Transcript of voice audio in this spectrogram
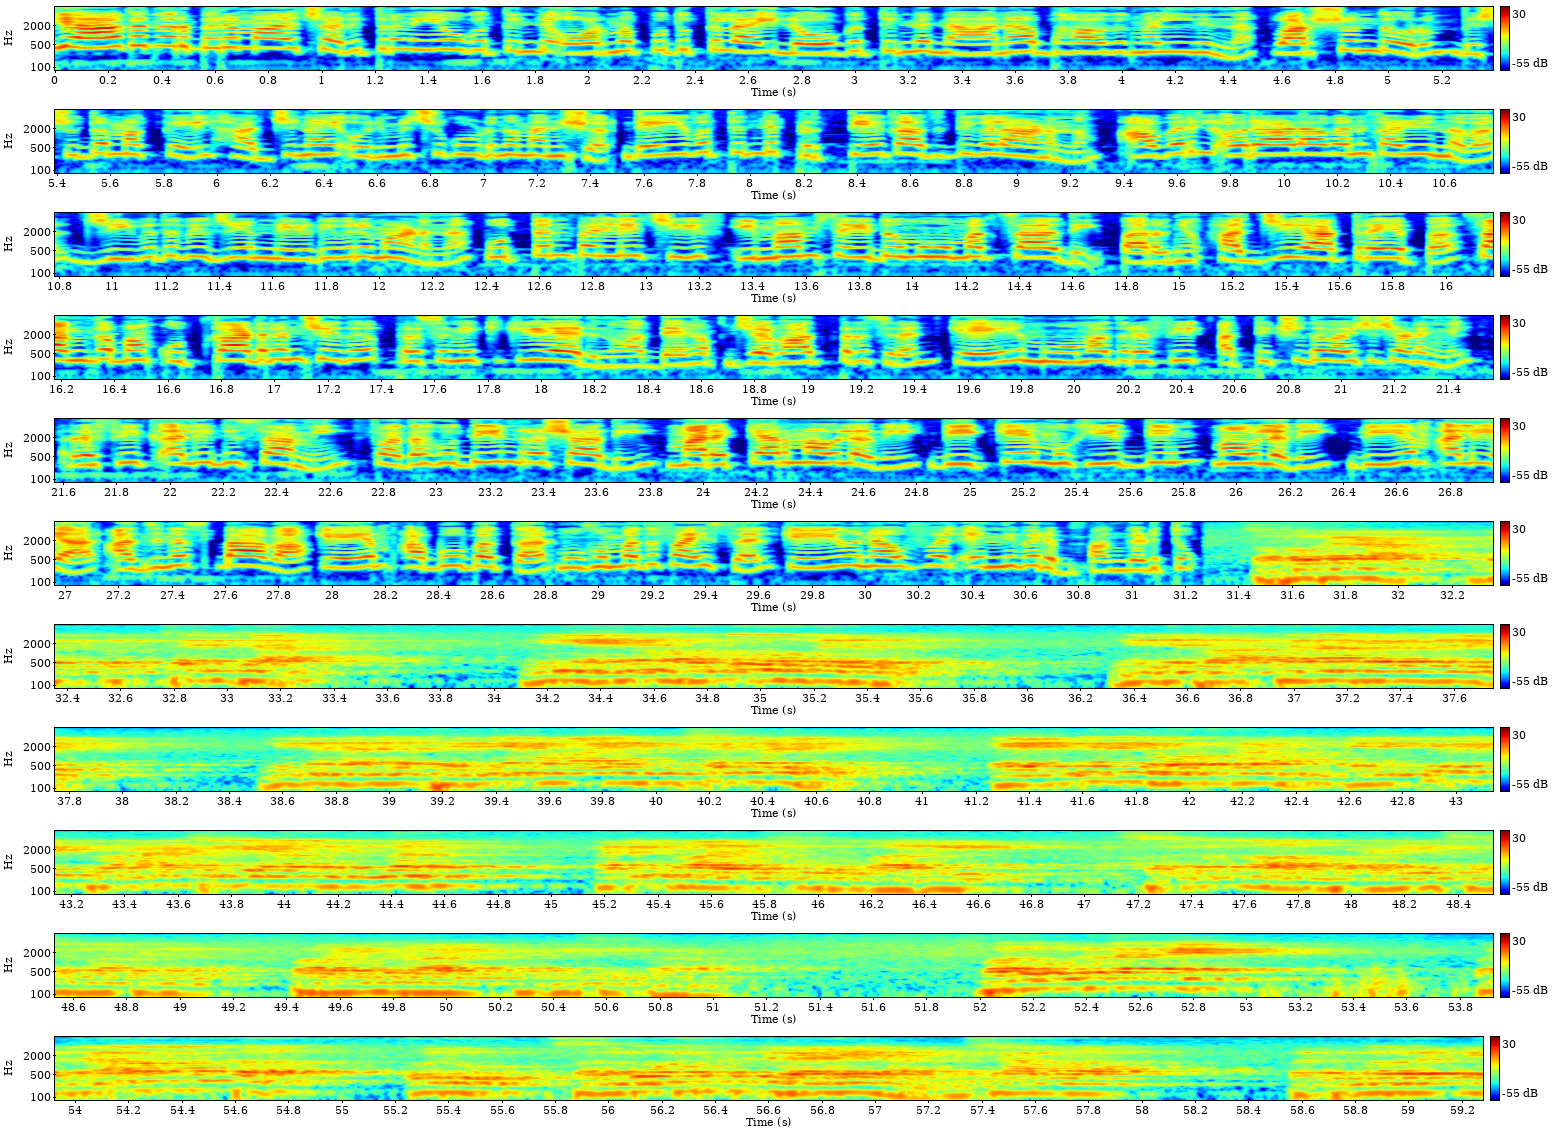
ത്യാഗനിർഭരമായ ചരിത്ര നിയോഗത്തിന്റെ ഓർമ്മ പുതുക്കലായി ലോകത്തിന്റെ നാനാഭാഗങ്ങളിൽ നിന്ന് വർഷം തോറും വിശുദ്ധ മക്കയിൽ ഹജ്ജിനായി ഒരുമിച്ച് കൂടുന്ന മനുഷ്യർ ദൈവത്തിന്റെ പ്രത്യേക അതിഥികളാണെന്നും അവരിൽ ഒരാളാകാൻ കഴിയുന്നവർ ജീവിത വിജയം നേടിയവരുമാണെന്ന് പുത്തൻപള്ളി ചീഫ് ഇമാം സെയ്ദു മുഹമ്മദ് സാദി പറഞ്ഞു. ഹജ്ജ് യാത്രയപ്പ് സംഗമം ഉദ്ഘാടനം ചെയ്ത് പ്രസംഗിക്കുകയായിരുന്നു അദ്ദേഹം. ജമാഅത്ത് president K A Muhammad Rafeeq അധ്യക്ഷത വഹിച്ച ചടങ്ങിൽ റഫീഖ് അലി നിസാമി ഫതഹുദ്ദീൻ റഷാദി മരക്കാർ മൗലവി വി കെ മുഹീദ്ദീൻ മൗലവി V M Aliyar Ajnas Bava K M Aboobacker Muhammad Faisal K U Noufal എന്നിവരും പങ്കെടുത്തു. നീ നിന്റെ നിന്റെ നല്ല ധന്യമായ നിമിഷങ്ങളിൽ എന്നെ ഓർക്കണം. എനിക്ക് വേണ്ടി ദ്വാര ചെയ്യണം എന്ന് റസൂലുള്ളാഹി സ്വല്ലല്ലാഹു അലൈഹി വസല്ലം പറയുന്നതായി ഹദീസിൽ കാണാം. അതുകൊണ്ട് തന്നെ വല്ലാത്ത ഒരു സന്തോഷത്തിന്റെ വേളയാണ്. ഇൻഷാള്ള പറ്റുന്നവരൊക്കെ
